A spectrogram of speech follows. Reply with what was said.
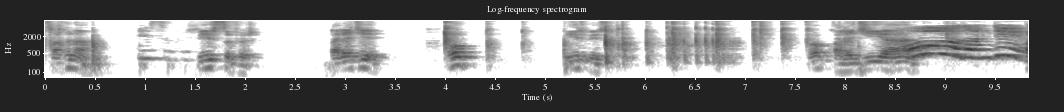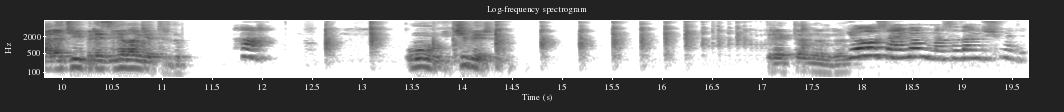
Sakın ha. 1-0. 1-0. Kaleci. Hop. 1-1. Hop kaleci ya. Oo döndü. Kaleciyi Brezilya'dan getirdim. Ha. Oo 2-1. Direkten döndü. Yo saymam masadan düşmedi.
